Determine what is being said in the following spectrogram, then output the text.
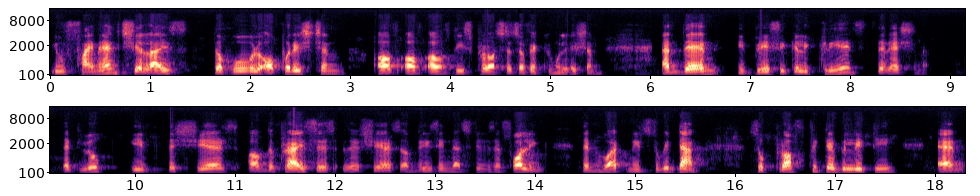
you financialize the whole operation of, of, of this process of accumulation. And then it basically creates the rationale that look if the shares of the prices the shares of these industries are falling then what needs to be done? So profitability and,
